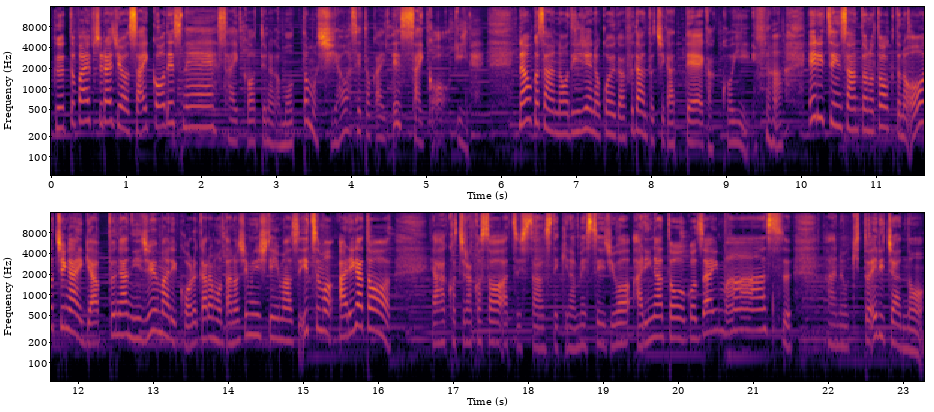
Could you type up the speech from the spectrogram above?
グッドバイブスラジオ最高ですね。最高っていうのが最も幸せと書いて最高。いいね。なおこさんの DJ の声が普段と違ってかっこいい。エリツィンさんとのトークとの大違い、ギャップが二重まり、これからも楽しみにしています。いつもありがとう。いやこちらこそあつしさん素敵なメッセージをありがとうございます。あのきっとエリちゃんの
